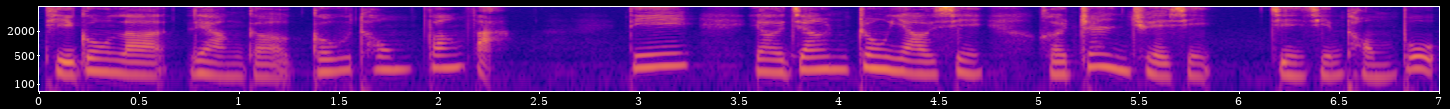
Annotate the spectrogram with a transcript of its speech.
提供了两个沟通方法：第一，要将重要性和正确性进行同步；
